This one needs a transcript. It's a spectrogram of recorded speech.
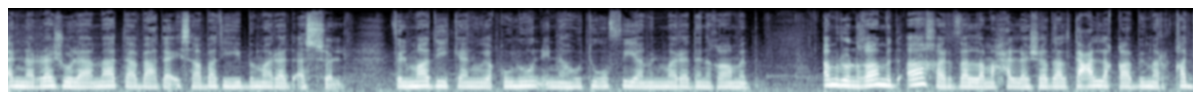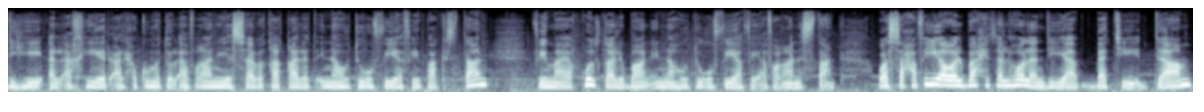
أن الرجل مات بعد إصابته بمرض السل. في الماضي كانوا يقولون إنه توفي من مرض غامض. أمر غامض آخر ظل محل جدل تعلق بمرقده الأخير. الحكومة الأفغانية السابقة قالت إنه توفي في باكستان فيما يقول طالبان إنه توفي في أفغانستان. والصحفية والباحثة الهولندية باتي دام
